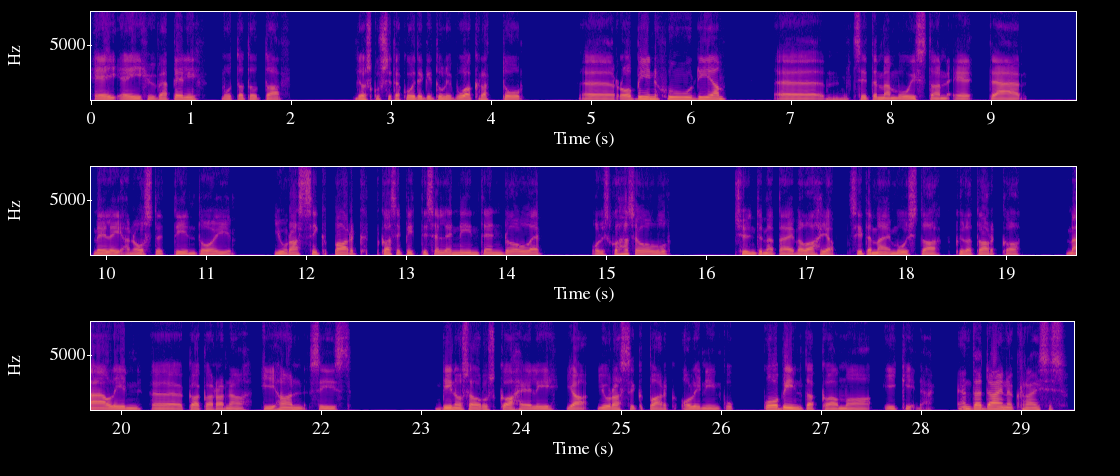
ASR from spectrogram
ei, ei hyvä peli, mutta tota, joskus sitä kuitenkin tuli vuokrattua, öö, Robin Hoodia, öö, sitten mä muistan, että meille ihan ostettiin toi Jurassic Park 8-pittiselle Nintendolle, olisikohan se ollut syntymäpäivälahja, sitä mä en muista kyllä tarkkaan. Mä olin ö, kakarana ihan siis Dinosaurus Kaheli ja Jurassic Park oli niin kuin kovinta kamaa ikinä. Entä Dino Crisis?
